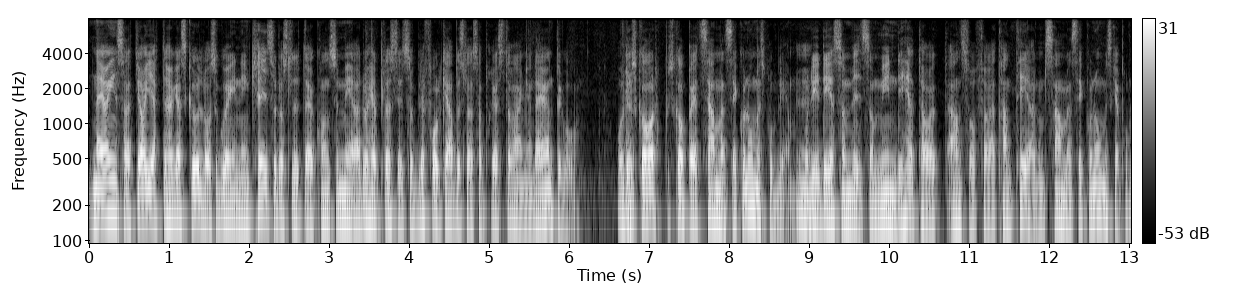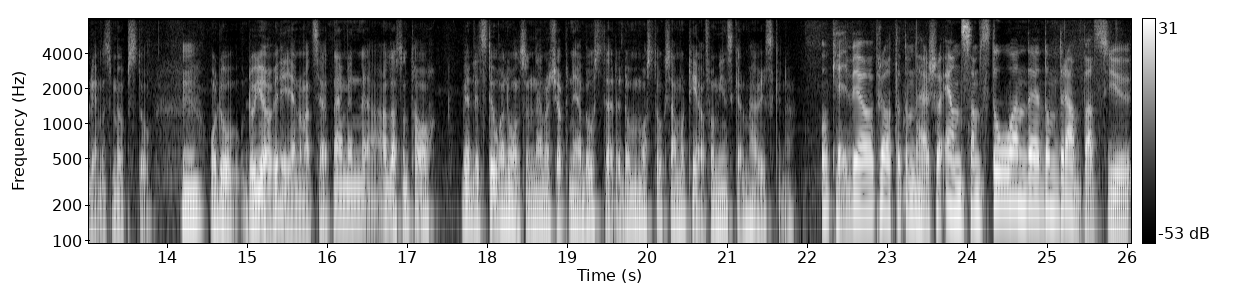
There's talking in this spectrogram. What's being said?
när jag inser att jag har jättehöga skulder och så går jag in i en kris och då slutar jag konsumera, då helt plötsligt så blir folk arbetslösa på restaurangen där jag inte går. Och det skapar ett samhällsekonomiskt problem. Mm. Och det är det som vi som myndighet har ett ansvar för att hantera, de samhällsekonomiska problemen som uppstår. Mm. Och då, då gör vi det genom att säga att nej men alla som tar väldigt stora lån som när de köper nya bostäder, de måste också amortera för att minska de här riskerna. Okej, vi har pratat om det här. Så ensamstående, de drabbas ju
